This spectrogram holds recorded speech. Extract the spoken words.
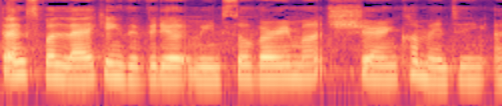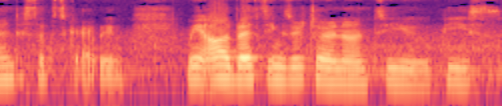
Thanks for liking the video. It means so very much. Sharing, commenting, and subscribing. May all blessings return unto you. Peace.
